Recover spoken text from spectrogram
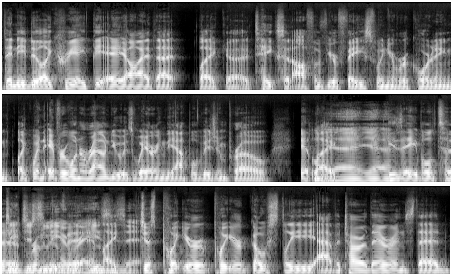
They need to like create the AI that like uh, takes it off of your face when you're recording. Like when everyone around you is wearing the Apple Vision Pro, it like yeah, yeah. is able to Digitally remove it and like it. just put your put your ghostly avatar there instead.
